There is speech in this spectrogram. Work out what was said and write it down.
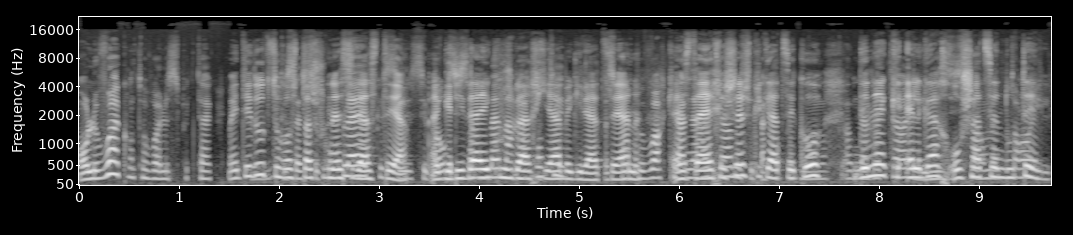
On le voit quand on voit le spectacle. Maite dut zorroztasunez idaztea, ageri da ikusgarria begiratzean, ez da erresa esplikatzeko, denek elgar osatzen dute.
